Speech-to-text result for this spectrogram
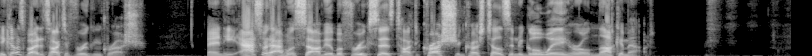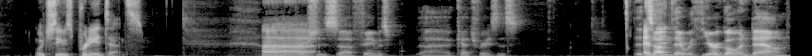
He comes by to talk to Farouk and Crush, and he asks what happened with Savio. But Farouk says talk to Crush, and Crush tells him to go away or he'll knock him out, which seems pretty intense. Uh, Crush's uh, famous uh, catchphrases. It's up then, there with "You're going down."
